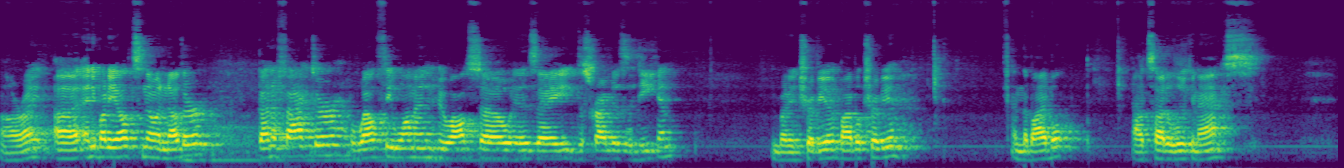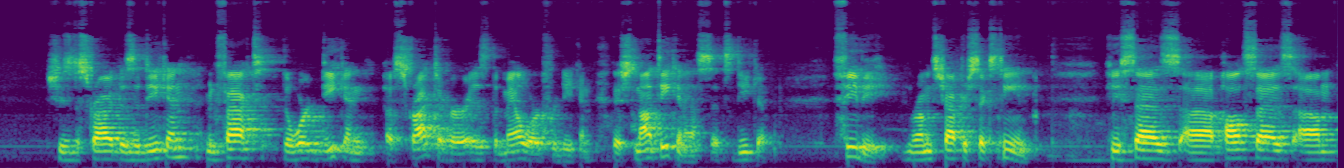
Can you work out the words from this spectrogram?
All right. Uh, anybody else know another benefactor, wealthy woman who also is a described as a deacon? Anybody trivia, Bible trivia in the Bible outside of Luke and Acts? She's described as a deacon. In fact, the word deacon ascribed to her is the male word for deacon. It's not deaconess, it's deacon. Phoebe, in Romans chapter 16. He says, uh, Paul says, um,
